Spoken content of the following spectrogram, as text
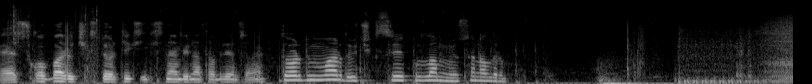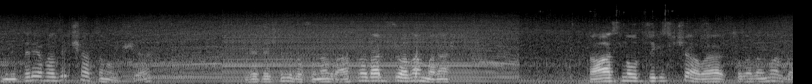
Ee, scope var 3x 4x ikisinden birini atabilirim sana. Dördüm vardı 3x'i kullanmıyorsan alırım. Militere fazla kişi atlamamış ya. Bize teşli mi basın abi? Aslında daha bir sürü adam var ha. Daha aslında 38 kişi var. Bayağı çok adam var da.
